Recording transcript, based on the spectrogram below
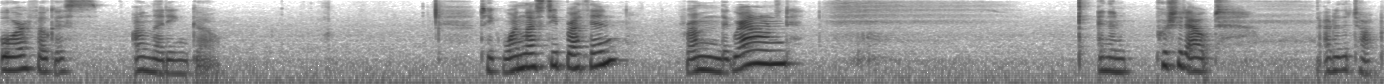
or focus on letting go. Take one last deep breath in from the ground and then push it out out of the top.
